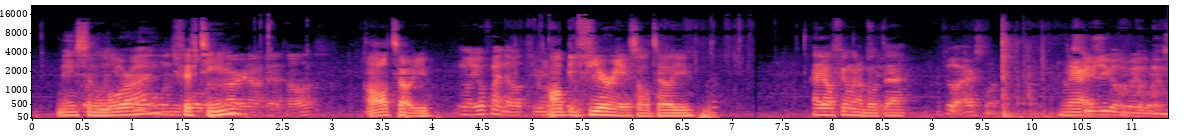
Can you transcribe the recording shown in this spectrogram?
Mason when you pull- when you Lori, 15. car, you're not gonna tell? I'll tell you. No, you'll find out through. I'll be furious. I'll tell you. How y'all feeling about that? I feel excellent. All This right. usually goes way worse.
